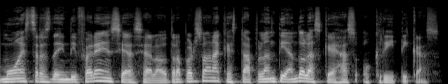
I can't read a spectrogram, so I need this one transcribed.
muestras de indiferencia hacia la otra persona que está planteando las quejas o críticas.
